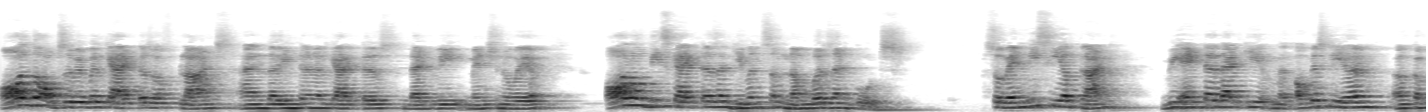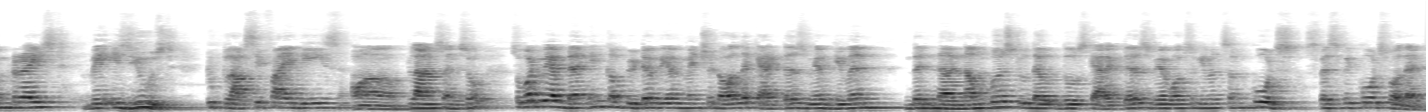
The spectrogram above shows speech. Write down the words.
all the observable characters of plants and the internal characters that we mention over here all of these characters are given some numbers and codes. So when we see a plant, we enter that key. Obviously, here a computerized way is used to classify these uh, plants and so. So what we have done in computer, we have mentioned all the characters. We have given the uh, numbers to the, those characters. We have also given some codes, specific codes for that.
